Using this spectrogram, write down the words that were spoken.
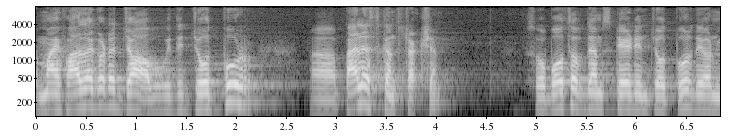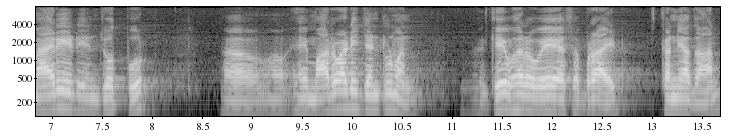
My father got a job with the Jodhpur uh, palace construction. So both of them stayed in Jodhpur. They were married in Jodhpur. Uh, a Marwadi gentleman gave her away as a bride, Kanyadan.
